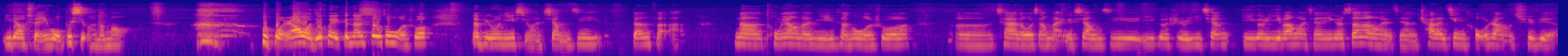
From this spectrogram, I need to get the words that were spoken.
一定要选一个我不喜欢的猫。我然后我就会跟他沟通，我说，那比如你喜欢相机单反，那同样的你想跟我说，呃，亲爱的，我想买个相机，一个是一千，一个是一万块钱，一个是三万块钱，差在镜头上的区别，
